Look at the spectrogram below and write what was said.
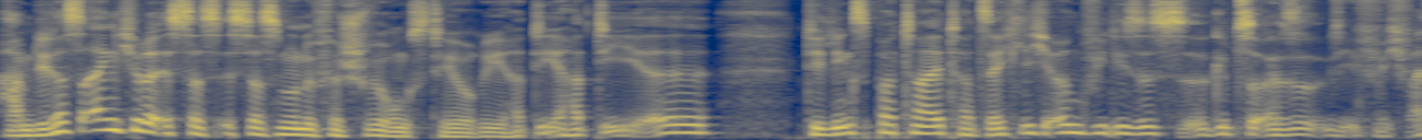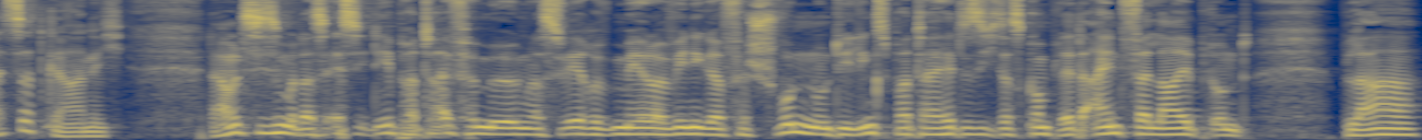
haben die das eigentlich oder ist das, ist das nur eine Verschwörungstheorie? Hat die, hat die, äh, die Linkspartei tatsächlich irgendwie dieses, äh, gibt's so, also ich, ich weiß das gar nicht. Damals hieß immer das SED-Parteivermögen, das wäre mehr oder weniger verschwunden und die Linkspartei hätte sich das komplett einverleibt und bla.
